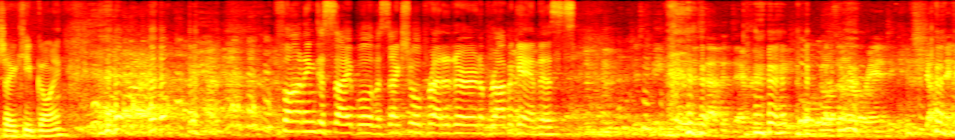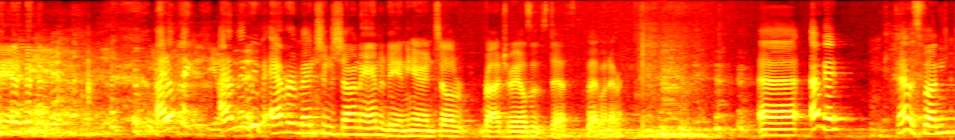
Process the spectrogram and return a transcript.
Should I keep going? Fawning disciple of a sexual predator and a propagandist. Just to be clear, this happens every day. Cole goes on a rant against Sean Hannity. I don't think I don't think we've ever mentioned Sean Hannity in here until Roger Ailes' death, but whatever. Uh, okay, that was fun.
